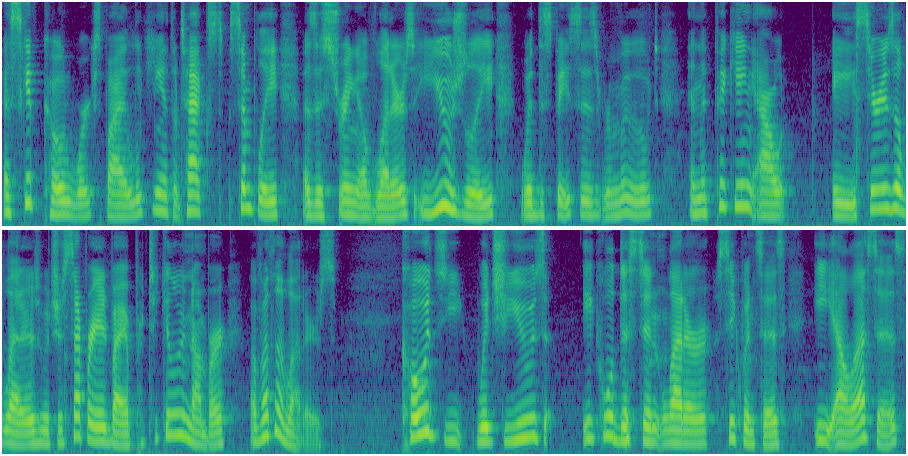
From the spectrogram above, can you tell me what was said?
A skip code works by looking at the text simply as a string of letters, usually with the spaces removed, and the picking out a series of letters which are separated by a particular number of other letters. Codes which use equidistant letter sequences, ELSs,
